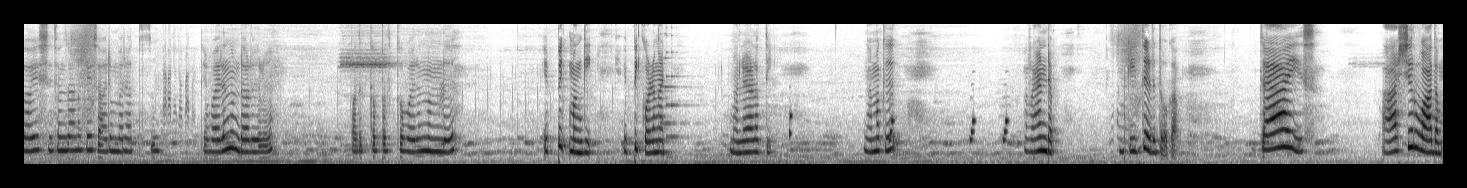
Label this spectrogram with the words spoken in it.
ഗൈസ് ഇതെന്താണ്? കേസ് ആരും വരാത്തത്. വരുന്നുണ്ട് ആളുകൾ പതുക്കെ പതുക്കെ വരുന്നുണ്ട്. എപ്പിക് മങ്കി എപ്പിക് കുഴങ്ങാൻ മലയാളത്തി നമുക്ക് റാൻഡം നമുക്ക് ഇത് എടുത്ത് നോക്കാം. ഗൈസ് ആശീർവാദം.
